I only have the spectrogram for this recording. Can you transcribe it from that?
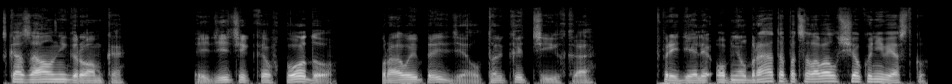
сказал негромко. Идите ко входу, в правый предел, только тихо. В пределе обнял брата, поцеловал в щеку невестку.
